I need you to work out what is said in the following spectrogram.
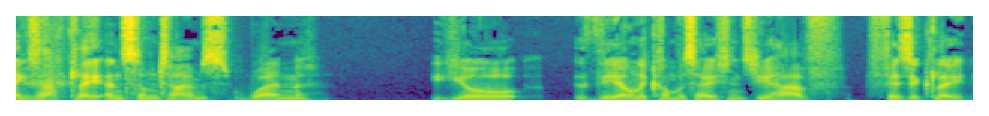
Exactly. And sometimes when you're the only conversations you have physically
